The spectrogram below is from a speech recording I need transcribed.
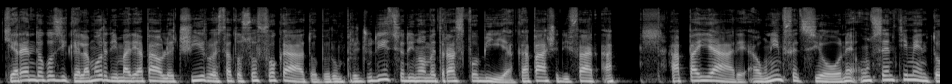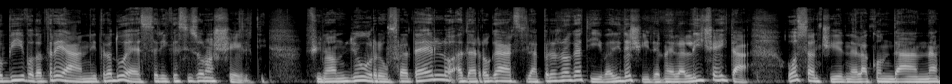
chiarendo così che l'amore di Maria Paola e Ciro è stato soffocato per un pregiudizio di nome transfobia, capace di far appellare appaiare a un'infezione un sentimento vivo da tre anni tra due esseri che si sono scelti, fino a indurre un fratello ad arrogarsi la prerogativa di deciderne la liceità o sancirne la condanna,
